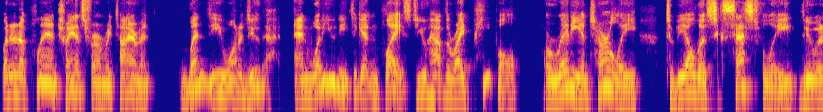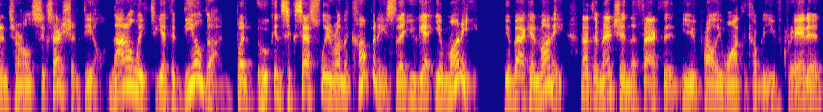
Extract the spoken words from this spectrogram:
but in a planned transfer and retirement, when do you want to do that? And what do you need to get in place? Do you have the right people already internally to be able to successfully do an internal succession deal. Not only to get the deal done, but who can successfully run the company so that you get your money, your back end money. Not to mention the fact that you probably want the company you've created,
